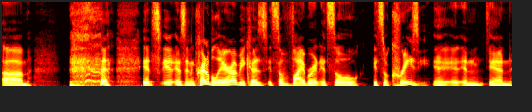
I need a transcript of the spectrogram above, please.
um, it's it's an incredible era because it's so vibrant, it's so it's so crazy, and and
